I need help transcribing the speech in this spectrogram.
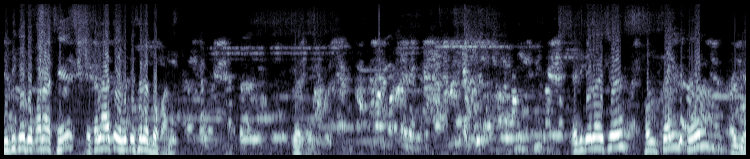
দুদিকেই দোকান আছে। এখানে আছে ইমিটেশনের দোকান। এদিকে রয়েছে হোলসেল সেল, এই যে।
